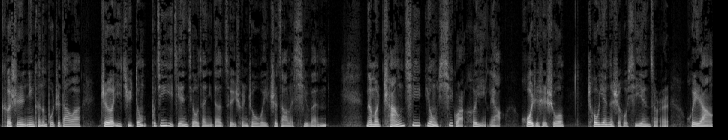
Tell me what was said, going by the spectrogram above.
可是您可能不知道啊。这一举动不经意间就在你的嘴唇周围制造了细纹，那么长期用吸管喝饮料，或者是说抽烟的时候吸烟嘴儿，会让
